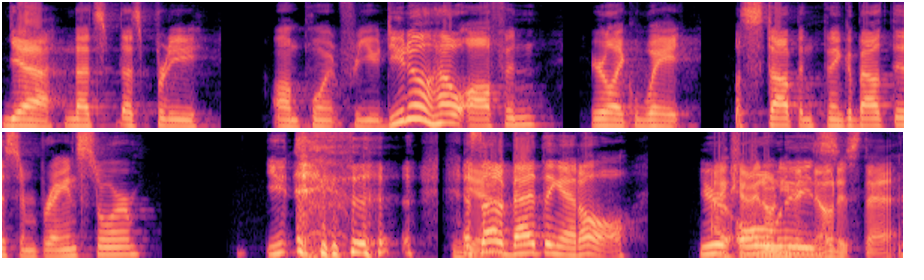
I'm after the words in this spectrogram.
Yeah, and that's that's pretty on point for you. Do you know how often you're like, wait, let's stop and think about this and brainstorm? You, it's Yeah. not a bad thing at all. You're Actually, always, I don't even notice that.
